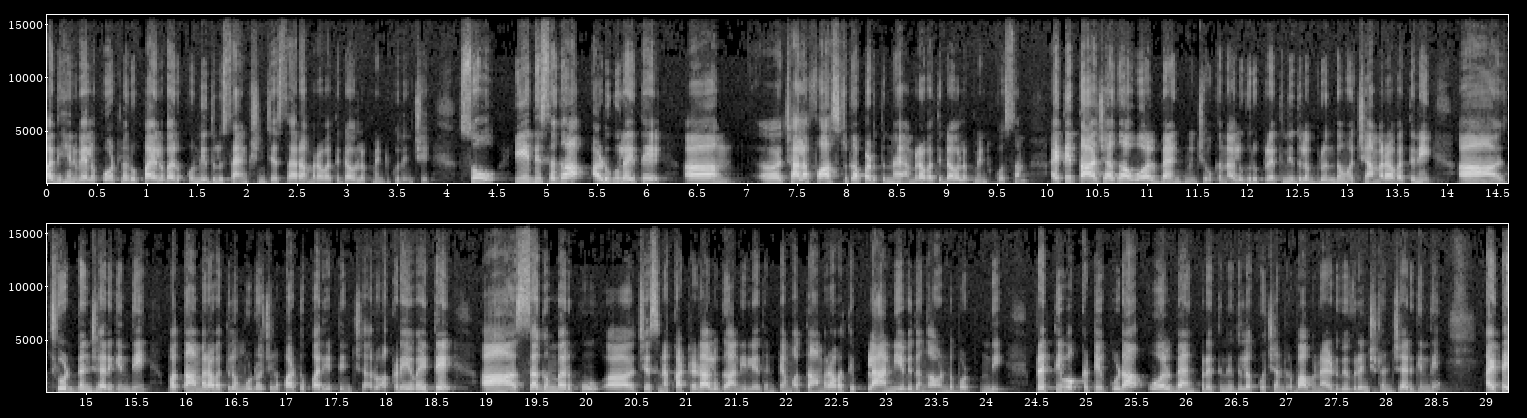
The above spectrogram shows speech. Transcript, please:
పదిహేను వేల కోట్ల రూపాయల వరకు నిధులు శాంక్షన్ చేశారు అమరావతి డెవలప్మెంట్ గురించి. సో ఈ దిశగా అడుగులైతే చాలా ఫాస్ట్గా పడుతున్నాయి అమరావతి డెవలప్మెంట్ కోసం. అయితే తాజాగా వరల్డ్ బ్యాంక్ నుంచి ఒక నలుగురు ప్రతినిధుల బృందం వచ్చి అమరావతిని చూడడం జరిగింది. మొత్తం అమరావతిలో మూడు రోజుల పాటు పర్యటించారు. అక్కడ ఏవైతే సగం వరకు చేసిన కట్టడాలు కానీ లేదంటే మొత్తం అమరావతి ప్లాన్ ఏ విధంగా ఉండబోతుంది ప్రతి ఒక్కటి కూడా వరల్డ్ బ్యాంక్ ప్రతినిధులకు చంద్రబాబు నాయుడు వివరించడం జరిగింది. అయితే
